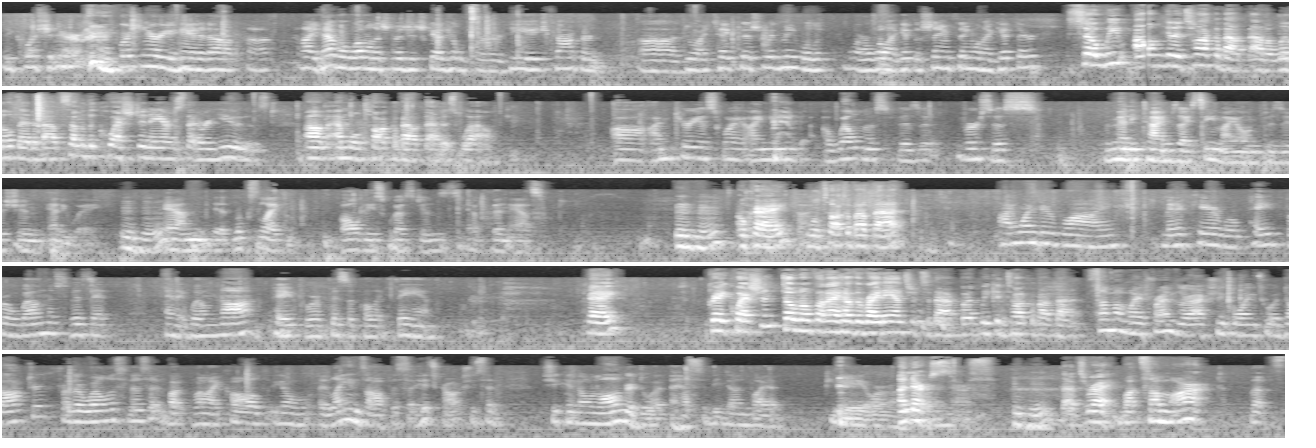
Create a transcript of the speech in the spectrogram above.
The questionnaire, questionnaire you handed out, uh, I have a wellness visit scheduled for DH Concord. Uh, Do I take this with me? Will it, or will I get the same thing when I get there? So we, I'm going to talk about that a little bit, about some of the questionnaires that are used, um, and we'll talk about that as well. Uh, I'm curious why I need a wellness visit versus the many times I see my own physician anyway. Mm-hmm. And it looks like all these questions have been asked. Mm-hmm. Okay, we'll talk about that. I wonder why Medicare will pay for a wellness visit and it will not pay for a physical exam. Okay, great question. Don't know if I have the right answer to that, but we can talk about that. Some of my friends are actually going to a doctor for their wellness visit, but when I called, you know, Elaine's office at Hitchcock, she said she can no longer do it. It has to be done by a PA or A a. nurse. or a nurse. Mm-hmm. That's right, But some aren't. That's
